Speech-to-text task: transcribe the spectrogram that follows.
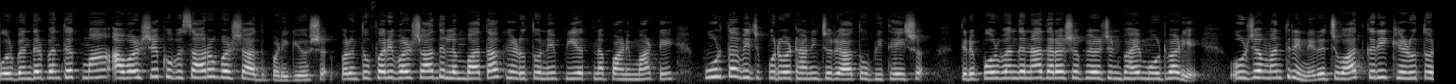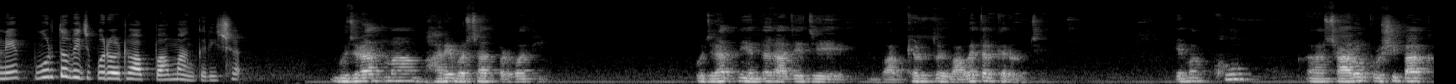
પોરબંદર પંથકમાં આ વર્ષે ખૂબ સારો વરસાદ પડી ગયો છે. પરંતુ ફરી વરસાદ લંબાતા ખેડૂતોને પિયતના પાણી માટે પૂરતા વીજ પુરવઠાની જરૂરિયાત ઊભી થઈ છે. ત્યારે પોરબંદરના ધારાસભ્ય અર્જુનભાઈ મોઢવાડીએ ઊર્જા મંત્રીને રજૂઆત કરી ખેડૂતોને પૂરતો વીજ પુરવઠો આપવા માંગ કરી છે. ગુજરાતમાં ભારે વરસાદ પડવાથી ગુજરાતની અંદર આજે જે ખેડૂતોએ વાવેતર કરેલું છે, એમાં ખૂબ સારો કૃષિ પાક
